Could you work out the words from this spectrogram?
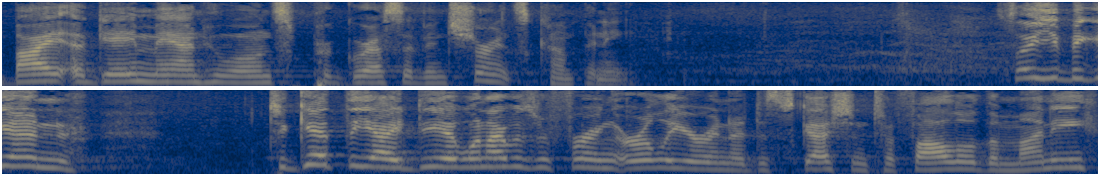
by a gay man who owns Progressive Insurance Company. So you begin to get the idea. When I was referring earlier in a discussion to follow the money,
